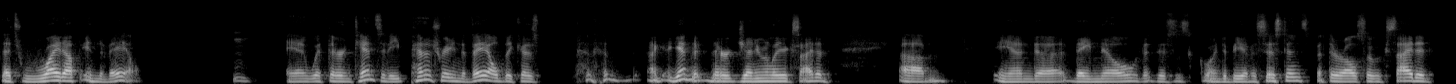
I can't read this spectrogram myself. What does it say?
that's right up in the veil mm. and with their intensity penetrating the veil because again they're genuinely excited um, and uh, they know that this is going to be of assistance, but they're also excited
